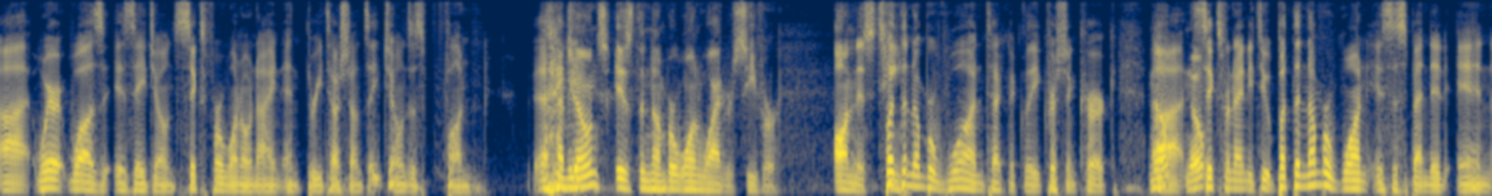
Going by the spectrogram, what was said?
Uh, where it was is Zay Jones, six for 109 and three touchdowns. Zay Jones is fun. I Zay mean, Jones is the number one wide receiver on this team. But the number one, technically, Christian Kirk, Nope, uh, nope. six for ninety-two. But the number one is suspended in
